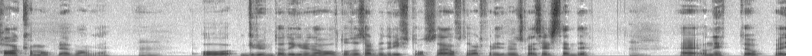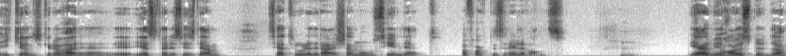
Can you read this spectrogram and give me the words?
sak, kan man oppleve mange. Mm. Og grunnen til at de grunn har valgt ofte å starte bedrift, også er ofte vært fordi de ønsker å være selvstendig. Mm. Eh, og nettopp eh, ikke ønsker å være i, et større system. Så jeg tror det dreier seg om noe om synlighet og faktisk relevans. Mm. Jeg, vi har jo snudd det.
